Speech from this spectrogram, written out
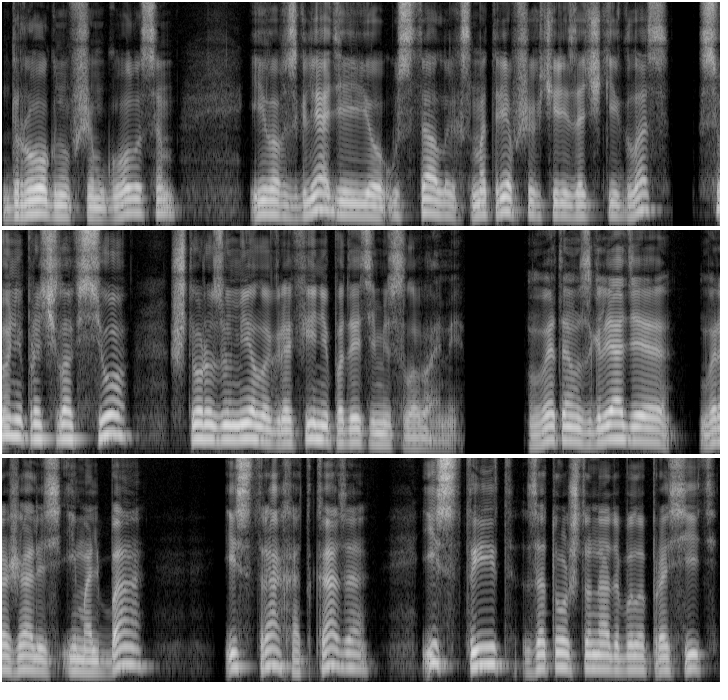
дрогнувшим голосом, и во взгляде ее, усталых, смотревших через очки глаз, Соня прочла все, что разумела графиня под этими словами. В этом взгляде выражались и мольба, и страх отказа, и стыд за то, что надо было просить,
